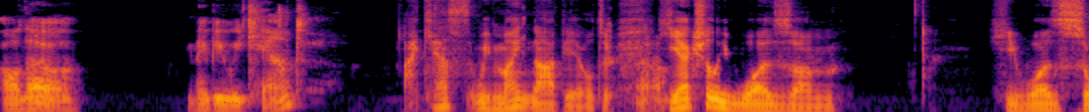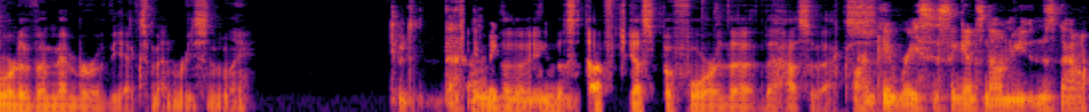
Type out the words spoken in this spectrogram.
Although, maybe we can't. I guess we might not be able to. Uh-oh. He actually was um he was sort of a member of the X-Men recently. Dude, that's In the, in the stuff just before the the House of X. Aren't they racist against non mutants now?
